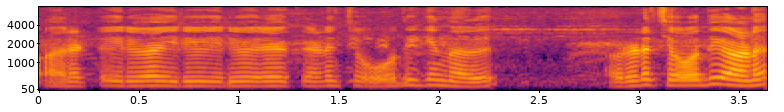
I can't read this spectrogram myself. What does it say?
പതിനെട്ട് ഇരുപത് ഇരുപത് ഇരുപത് രൂപയൊക്കെയാണ് ചോദിക്കുന്നത്. അവരുടെ ചോദ്യമാണ്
